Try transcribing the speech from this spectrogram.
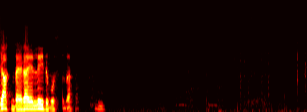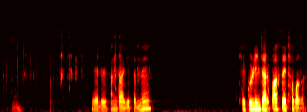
약 메가 엘레이드 보스다. 얘를 상대하기 전에 개굴린자를 박스에 쳐박아.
